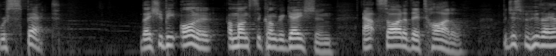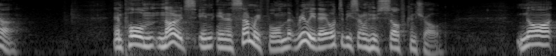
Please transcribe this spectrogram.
respect. They should be honored amongst the congregation outside of their title, but just for who they are. And Paul notes in, in a summary form that really they ought to be someone who's self controlled, not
